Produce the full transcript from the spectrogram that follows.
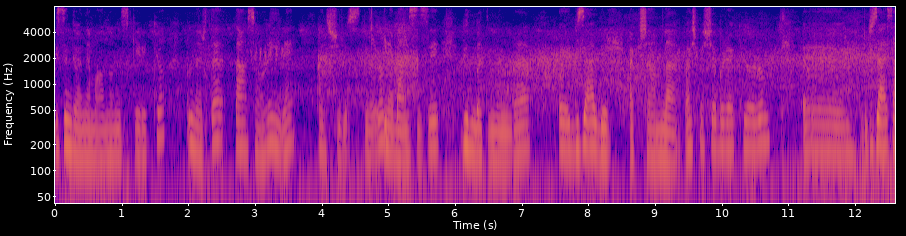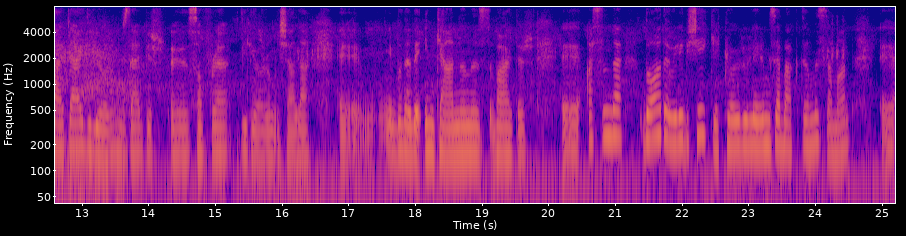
Bizim de önlem almamız gerekiyor. Bunları da daha sonra yine konuşuruz diyorum. Yine ben sizi gün batımında e, güzel bir akşamla baş başa bırakıyorum. E, güzel saatler diliyorum. Güzel bir e, sofra diliyorum inşallah. E, buna da imkanınız vardır. E, aslında doğa da öyle bir şey ki köylülerimize baktığımız zaman e,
